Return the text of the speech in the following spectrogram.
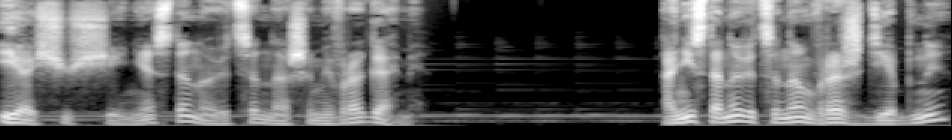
и ощущения становятся нашими врагами. Они становятся нам враждебны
